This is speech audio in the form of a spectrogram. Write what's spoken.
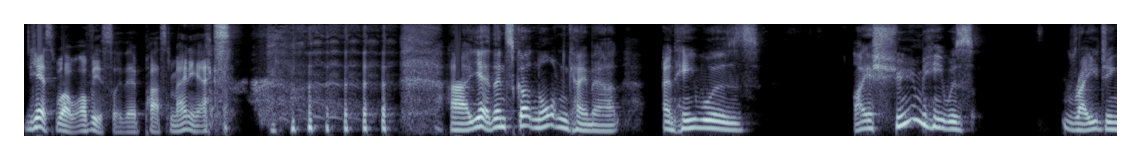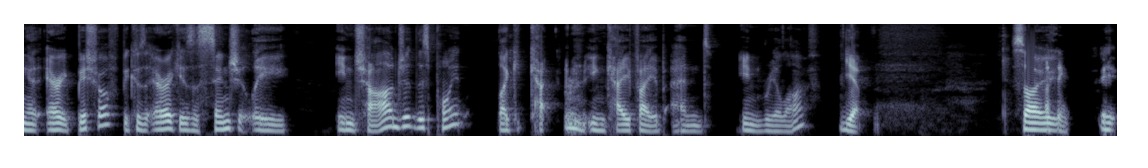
Yes, well, obviously they're past maniacs. uh, yeah, then Scott Norton came out and he was, I assume he was raging at Eric Bischoff because Eric is essentially in charge at this point, like in kayfabe and in real life. Yep. So, I think it-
